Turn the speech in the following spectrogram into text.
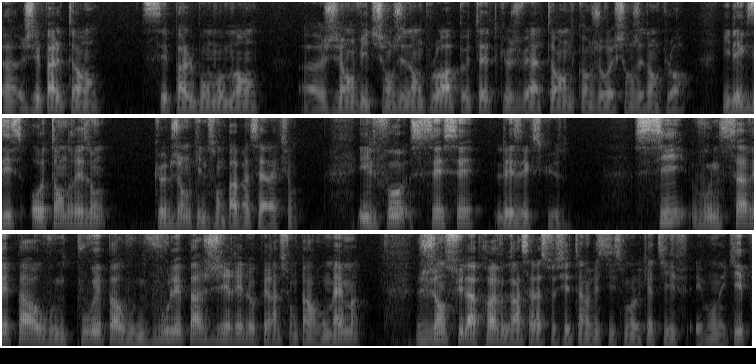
Euh, j'ai pas le temps, c'est pas le bon moment, euh, j'ai envie de changer d'emploi, peut-être que je vais attendre quand j'aurai changé d'emploi. Il existe autant de raisons que de gens qui ne sont pas passés à l'action. Il faut cesser les excuses. Si vous ne savez pas ou vous ne pouvez pas ou vous ne voulez pas gérer l'opération par vous-même, j'en suis la preuve grâce à la société investissement locatif et mon équipe,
